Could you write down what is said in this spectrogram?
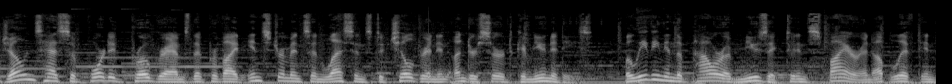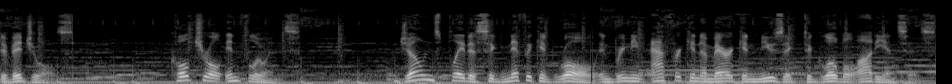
Jones has supported programs that provide instruments and lessons to children in underserved communities, believing in the power of music to inspire and uplift individuals. Cultural influence Jones played a significant role in bringing African American music to global audiences.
